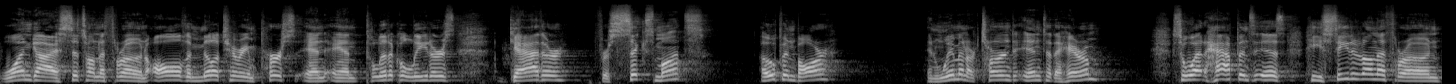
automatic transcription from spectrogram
One guy sits on the throne. All the military and, pers- and, and political leaders gather for six months, open bar, and women are turned into the harem. So, what happens is he's seated on the throne,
